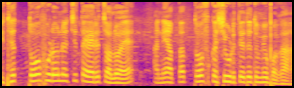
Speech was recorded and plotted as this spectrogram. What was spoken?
इथे तोफ उडवण्याची तयारी चालू आहे. आणि आता तोफ कशी उडते ते तुम्ही बघा.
